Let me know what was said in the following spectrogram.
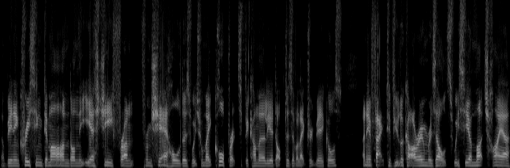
There'll be an increasing demand on the ESG front from shareholders, which will make corporates become early adopters of electric vehicles. And in fact, if you look at our own results, we see a much higher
